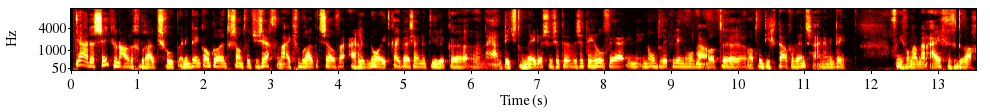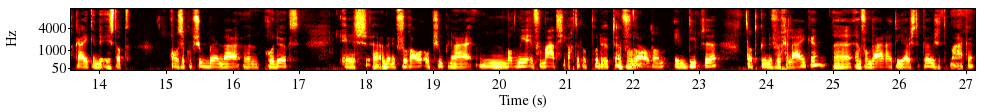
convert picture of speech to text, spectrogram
Ja, dat is zeker een oude gebruikersgroep. En ik denk ook wel interessant wat je zegt. Van, nou, ik gebruik het zelf eigenlijk nooit. Kijk, wij zijn natuurlijk uh, nou ja, digital natives. We zitten, we zitten heel ver in, in de ontwikkeling rondom ja. wat, uh, wat we digitaal gewend zijn. En ik denk, of in ieder geval naar mijn eigen gedrag kijkende, is dat als ik op zoek ben naar een product, is, uh, ben ik vooral op zoek naar wat meer informatie achter dat product. En vooral dan in diepte dat kunnen vergelijken uh, en van daaruit de juiste keuze te maken.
